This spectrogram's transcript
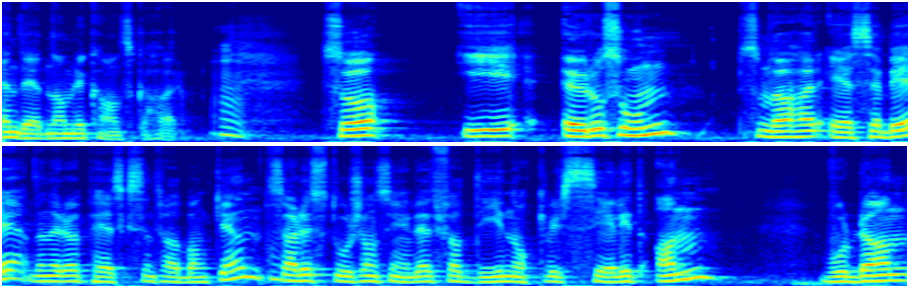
enn det den amerikanske har. Så i eurosonen, som da har ECB, den europeiske sentralbanken, så er det stor sannsynlighet for at de nok vil se litt an hvordan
